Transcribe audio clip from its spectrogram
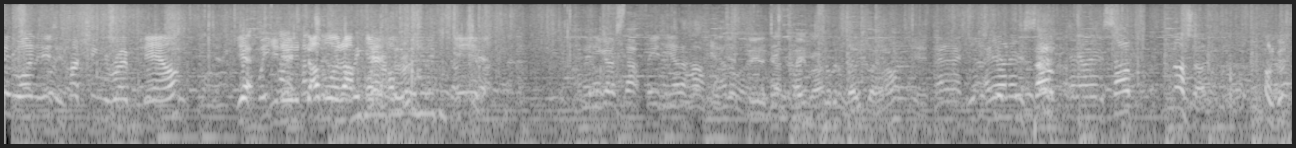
Everyone who's touching the rope now, yeah, you need to double it up on top of it. And then you got to start feeding the other half the other way. Anyone need a sub? Anyone need a sub? No, sir. All good.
